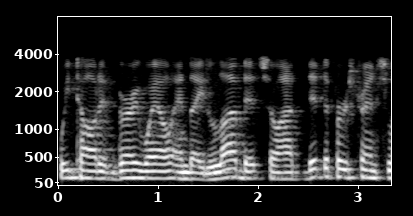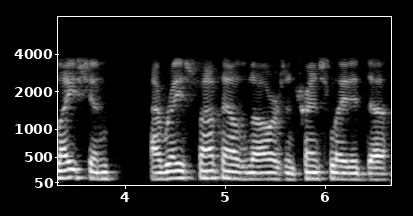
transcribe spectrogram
we taught it very well, and they loved it. So I did the first translation. I raised five thousand dollars and translated uh,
